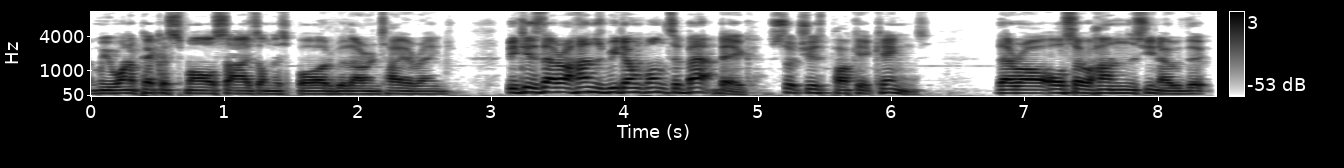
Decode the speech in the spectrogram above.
And we want to pick a small size on this board with our entire range. Because there are hands we don't want to bet big, such as pocket kings. There are also hands, you know, that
